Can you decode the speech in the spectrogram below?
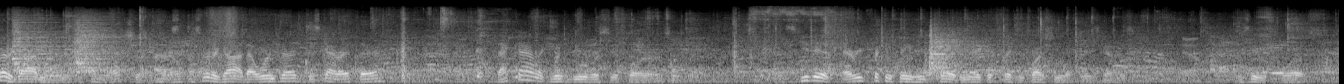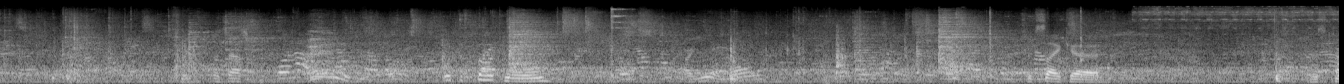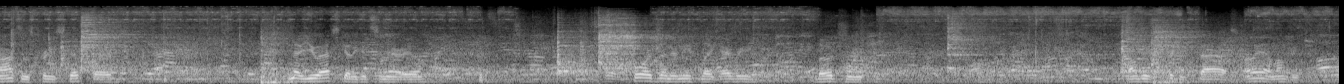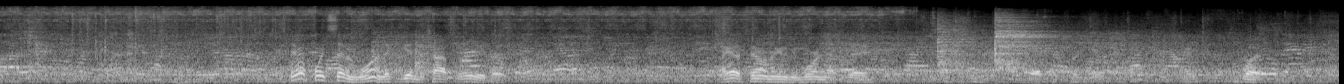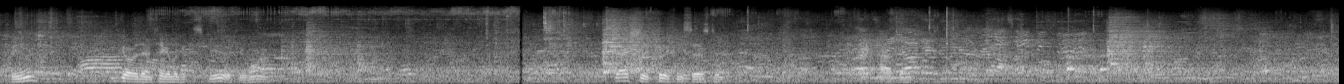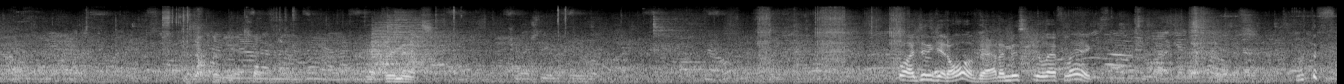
swear to God, man. I, I swear to God, that one judge, this guy right there, that guy like went to the University of Florida or something. He did every freaking thing he could to make it freaking questionable for these guys. Yeah. This game was close. Let's ask him. What the fuck, man? Are you a mole? Looks like uh, Wisconsin's pretty stiff there. No, UF's got a good scenario. Chords underneath like every load point. Long Beach is pretty fast. Oh yeah, Long Beach. They're at .71, they could get in the top three, but I got a feeling they're going to be more than that today. What? Beam? You can go over there and take a look at the skew if you want. It's actually pretty consistent. Happens. You got 38 seconds. Yeah, three minutes. Well, I didn't get all of that. I missed your left leg. What the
